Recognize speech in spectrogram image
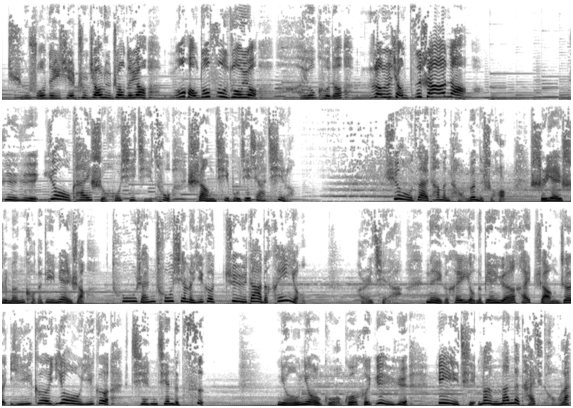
听说那些治焦虑症的药有好多副作用，还有可能。让人想自杀呢。玉玉又开始呼吸急促，上气不接下气了。就在他们讨论的时候，实验室门口的地面上突然出现了一个巨大的黑影，而且啊，那个黑影的边缘还长着一个又一个尖尖的刺。牛牛、果果和玉玉一起慢慢的抬起头来。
